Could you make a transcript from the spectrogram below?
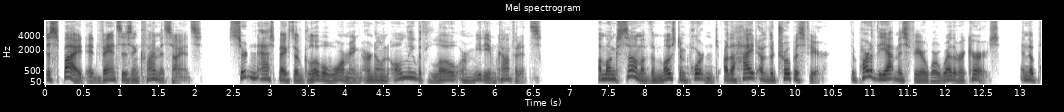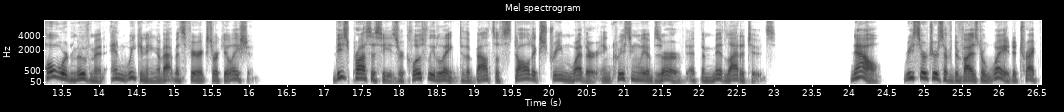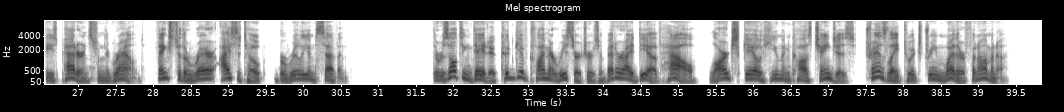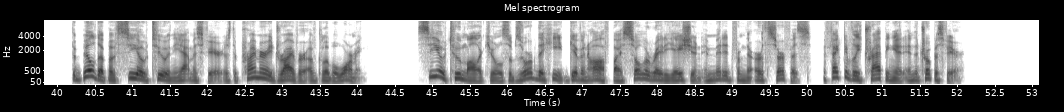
Despite advances in climate science, certain aspects of global warming are known only with low or medium confidence. Among some of the most important are the height of the troposphere, the part of the atmosphere where weather occurs, and the poleward movement and weakening of atmospheric circulation. These processes are closely linked to the bouts of stalled extreme weather increasingly observed at the mid latitudes. Now, researchers have devised a way to track these patterns from the ground, thanks to the rare isotope beryllium 7. The resulting data could give climate researchers a better idea of how large scale human caused changes translate to extreme weather phenomena. The buildup of CO2 in the atmosphere is the primary driver of global warming. CO2 molecules absorb the heat given off by solar radiation emitted from the Earth's surface, effectively trapping it in the troposphere.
